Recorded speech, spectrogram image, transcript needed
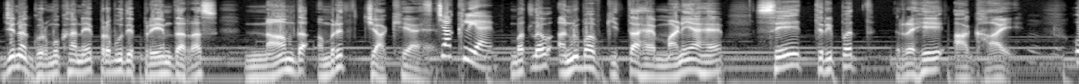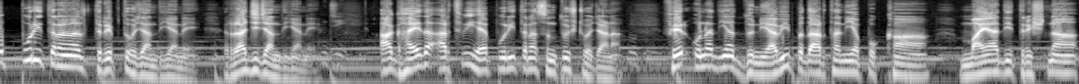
ਜਿਨ੍ਹਾਂ ਗੁਰਮੁਖਾਂ ਨੇ ਪ੍ਰਭੂ ਦੇ ਪ੍ਰੇਮ ਦਾ ਰਸ ਨਾਮ ਦਾ ਅੰਮ੍ਰਿਤ ਚਾਖਿਆ ਹੈ। ਚੱਖ ਲਿਆ ਹੈ। ਮਤਲਬ ਅਨੁਭਵ ਕੀਤਾ ਹੈ ਮਾਣਿਆ ਹੈ ਸੇ ਤ੍ਰਿਪਤ ਰਹੇ ਆਘਾਏ ਉਹ ਪੂਰੀ ਤਰ੍ਹਾਂ ਨਾਲ ਤ੍ਰਿਪਤ ਹੋ ਜਾਂਦੀਆਂ ਨੇ ਰੱਜ ਜਾਂਦੀਆਂ ਨੇ। ਜੀ। ਆਘਾਏ ਦਾ ਅਰਥ ਵੀ ਹੈ ਪੂਰੀ ਤਰ੍ਹਾਂ ਸੰਤੁਸ਼ਟ ਹੋ ਜਾਣਾ। ਫਿਰ ਉਹਨਾਂ ਦੀਆਂ ਦੁਨਿਆਵੀ ਪਦਾਰਥਾਂ ਦੀਆਂ ਭੁੱਖਾਂ ਮਾਇਆ ਦੀ ਤ੍ਰਿਸ਼ਨਾ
